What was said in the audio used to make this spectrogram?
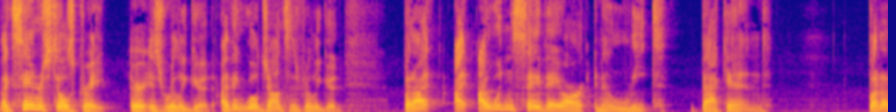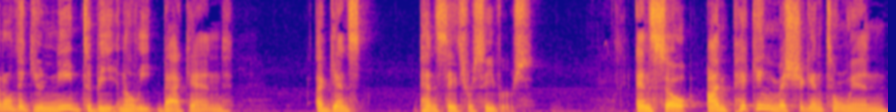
Like Sainristil is great or is really good. I think Will Johnson's really good. But I, I, I wouldn't say they are an elite back end. But I don't think you need to be an elite back end against Penn State's receivers. And so I'm picking Michigan to win.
